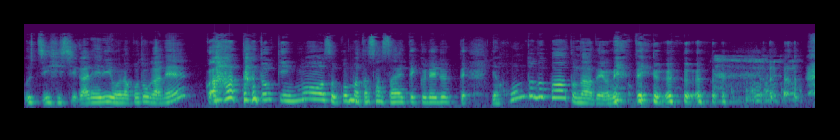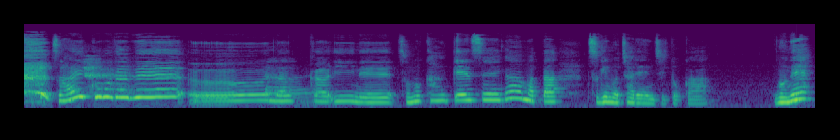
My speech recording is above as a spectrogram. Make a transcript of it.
打ちひしがれるようなことがねあった時もそこをまた支えてくれるっていや本当のパートナーだよねっていう。最高だね。うんなんかいいね。その関係性がまた次のチャレンジとかのね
